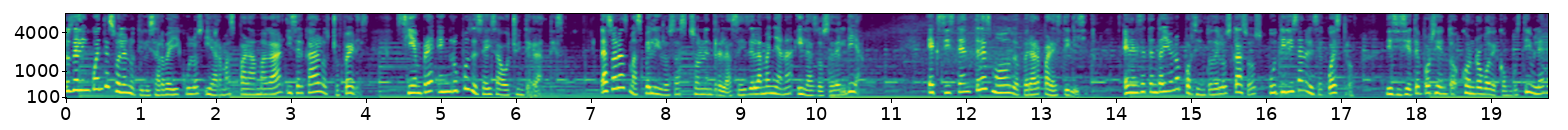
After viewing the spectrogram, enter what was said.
Los delincuentes suelen utilizar vehículos y armas para amagar y cercar a los choferes, siempre en grupos de 6 a 8 integrantes. Las horas más peligrosas son entre las 6 de la mañana y las 12 del día. Existen tres modos de operar para este ilícito. En el 71% de los casos utilizan el secuestro, 17% con robo de combustible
